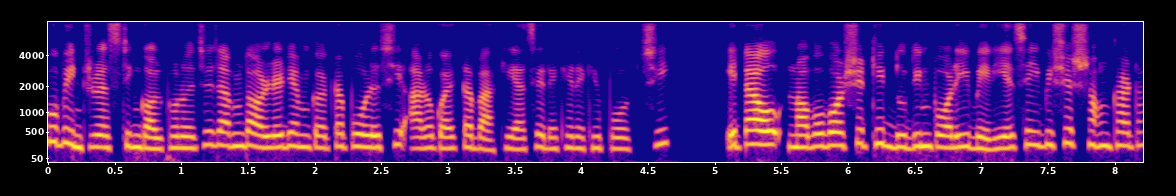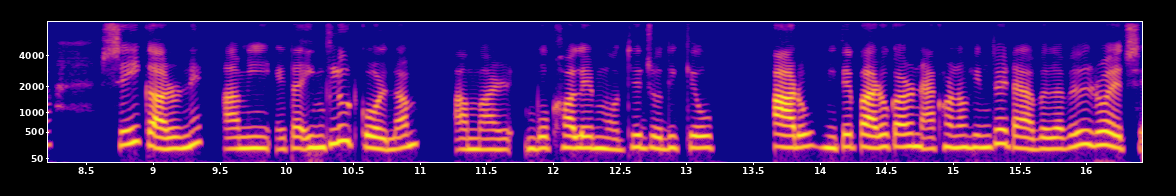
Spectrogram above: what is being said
খুব ইন্টারেস্টিং গল্প রয়েছে যেমনটা অলরেডি আমি কয়েকটা পড়েছি। আরও কয়েকটা বাকি আছে রেখে, রেখে পড়ছি। এটাও নববর্ষের ঠিক দুদিন পরেই বেরিয়েছে এই বিশেষ সংখ্যাটা। সেই কারণে আমি এটা ইনক্লুড করলাম আমার বুক হলের মধ্যে। যদি কেউ পারো নিতে পারো কারণ এখনও কিন্তু এটা অ্যাভেলেবেল রয়েছে।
